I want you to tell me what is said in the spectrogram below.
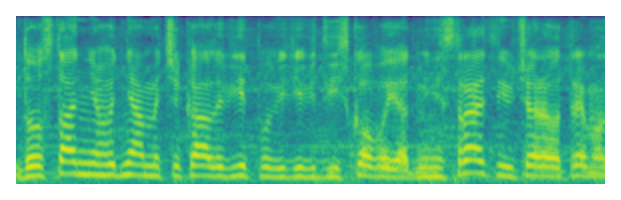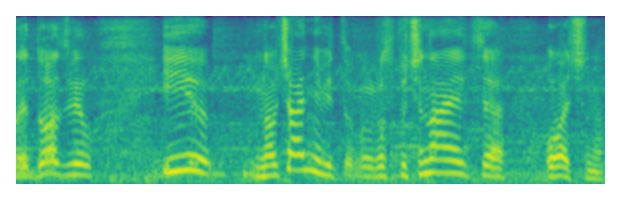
До останнього дня ми чекали відповіді від військової адміністрації. Вчора отримали дозвіл. І навчання від розпочинається очно.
